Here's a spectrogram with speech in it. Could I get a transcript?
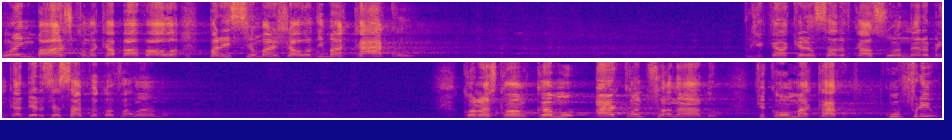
Lá embaixo, quando acabava a aula, parecia uma jaula de macaco. Porque aquela criançada ficava suando, não era brincadeira, você sabe o que eu estou falando. Quando nós colocamos ar-condicionado, ficou um macaco com frio.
